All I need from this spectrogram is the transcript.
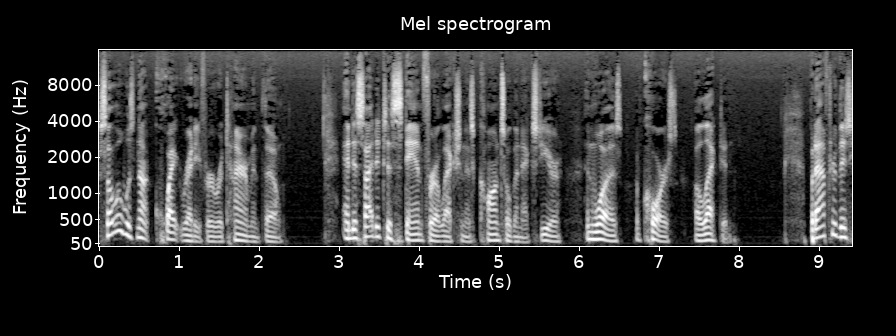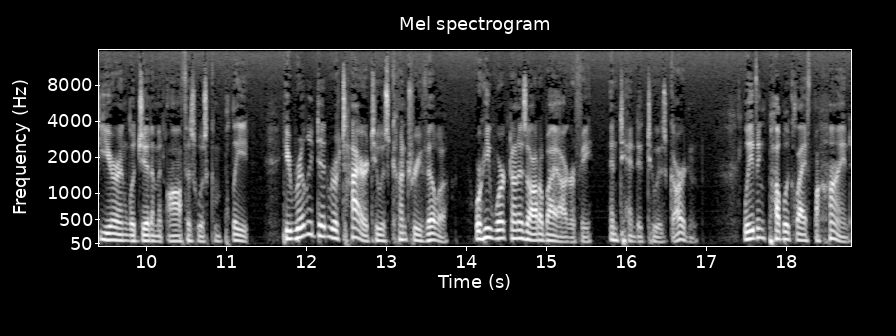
Sulla was not quite ready for retirement, though, and decided to stand for election as consul the next year, and was, of course, elected. But after this year in legitimate office was complete, he really did retire to his country villa, where he worked on his autobiography and tended to his garden, leaving public life behind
